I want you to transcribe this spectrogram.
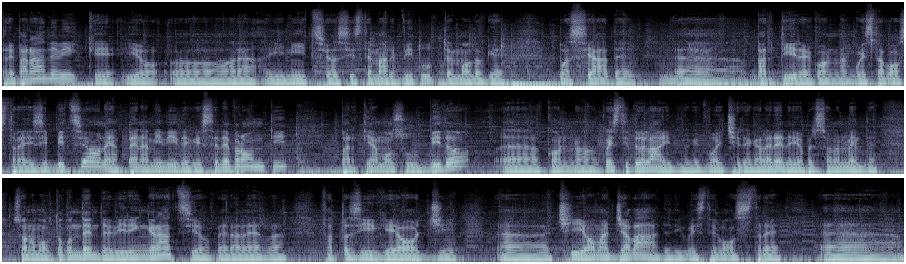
preparatevi che io eh, ora inizio a sistemarvi tutto in modo che possiate eh, partire con questa vostra esibizione. Appena mi dite che siete pronti, partiamo subito. eh, con questi due live che voi ci regalerete io personalmente sono molto contento e vi ringrazio per aver fatto sì che oggi ci omaggiavate di queste vostre eh,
